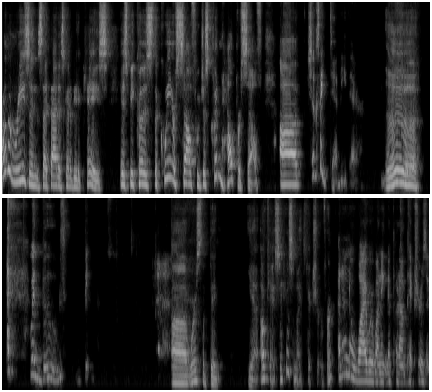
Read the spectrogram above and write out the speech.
one of the reasons that that is going to be the case is because the queen herself, who just couldn't help herself, uh, she looks like Debbie there, with boobs. Uh, where's the big? Yeah. Okay. So here's a nice picture of her. I don't know why we're wanting to put on pictures of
